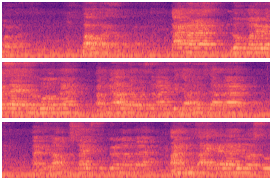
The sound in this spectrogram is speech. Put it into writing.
बाबा महाराज सातारकर काय महाराज लोक मला एवढ्या सायासनं बोलवतात आणि तुम्ही अर्धा तास तर आणि ते गाणंच गातात आणि ते रामकृष्णाच खूप वेळ म्हणतात आम्ही तुमचं ऐकायला आलेलो असतो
